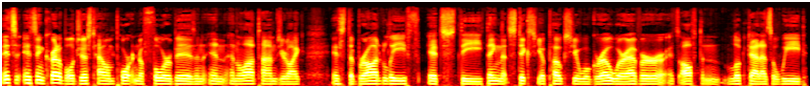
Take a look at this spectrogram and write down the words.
It's it's incredible just how important a forb is, and, and, and a lot of times you're like, it's the broadleaf, it's the thing that sticks you, pokes you, will grow wherever. It's often looked at as a weed,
